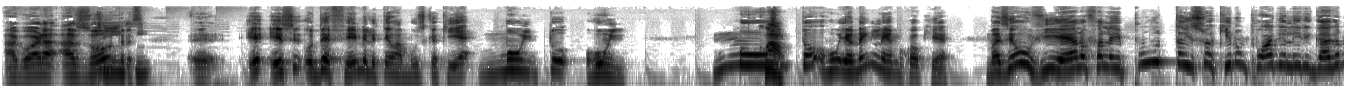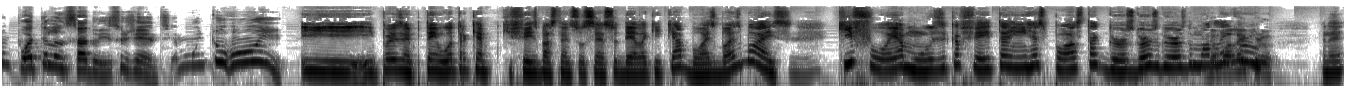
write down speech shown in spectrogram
Agora, as outras. sim. é, e- esse, o The Fame, ele tem uma música que é muito ruim. Muito ruim. Eu nem lembro qual que é. Mas eu ouvi ela e falei, puta, isso aqui não pode, a Lady Gaga não pode ter lançado isso, gente. É muito ruim. E, e, por exemplo, tem outra que, é- que fez bastante sucesso dela aqui, que é a Boys, Boys, Boys. Uhum. Que foi a música feita em resposta a Girls, Girls, Girls do Motley Crue. Crue. né?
